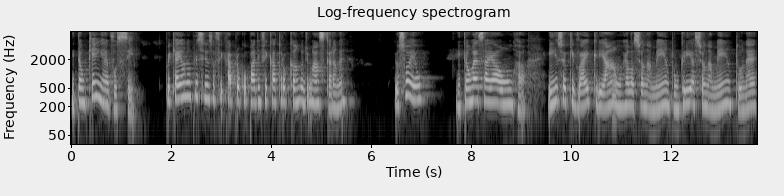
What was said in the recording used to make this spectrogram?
Então, quem é você? Porque aí eu não preciso ficar preocupado em ficar trocando de máscara, né? Eu sou eu. Então, essa é a honra. E isso é o que vai criar um relacionamento, um criacionamento, né?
